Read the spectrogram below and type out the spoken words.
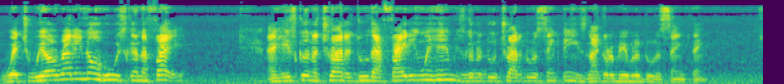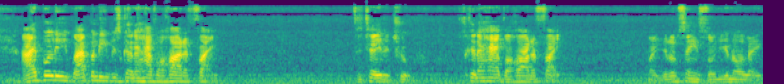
which we already know who he's going to fight. And he's going to try to do that fighting with him. He's going to do try to do the same thing. He's not going to be able to do the same thing. I believe I believe he's going to have a harder fight. To tell you the truth, he's going to have a harder fight. Like you know what I'm saying? So you know, like,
